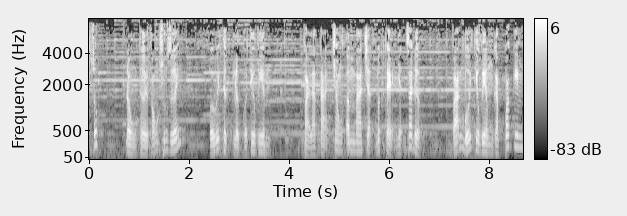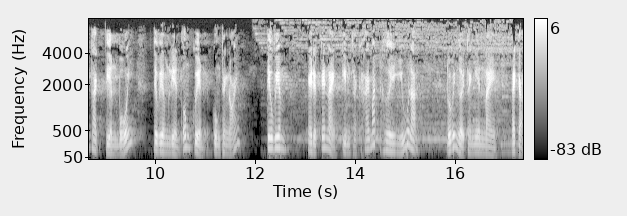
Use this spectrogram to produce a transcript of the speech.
xúc, đồng thời phóng xuống dưới. Đối với thực lực của tiêu viêm, phải là tại trong âm ba trận mới thể nhận ra được. Vãn bối tiêu viêm gặp qua kim thạch tiền bối, tiêu viêm liền ôm quyền cùng thanh nói. Tiêu viêm, nghe được tên này, kim thạch hai mắt hơi nhíu lại. Đối với người thanh niên này, ngay cả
